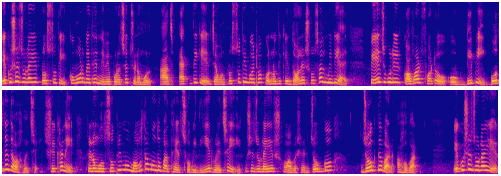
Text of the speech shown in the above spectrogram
একুশে জুলাইয়ের প্রস্তুতি কোমর বেঁধে নেমে পড়েছে তৃণমূল। আজ একদিকে যেমন প্রস্তুতি বৈঠক, অন্যদিকে দলের সোশ্যাল মিডিয়ায় পেজগুলির কভার ফটো ও ডিপি বদলে দেওয়া হয়েছে। সেখানে তৃণমূল সুপ্রিমো মমতা বন্দ্যোপাধ্যায়ের ছবি দিয়ে রয়েছে একুশে জুলাইয়ের সমাবেশের যোগ্য, যোগ দেওয়ার আহ্বান। একুশে জুলাইয়ের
